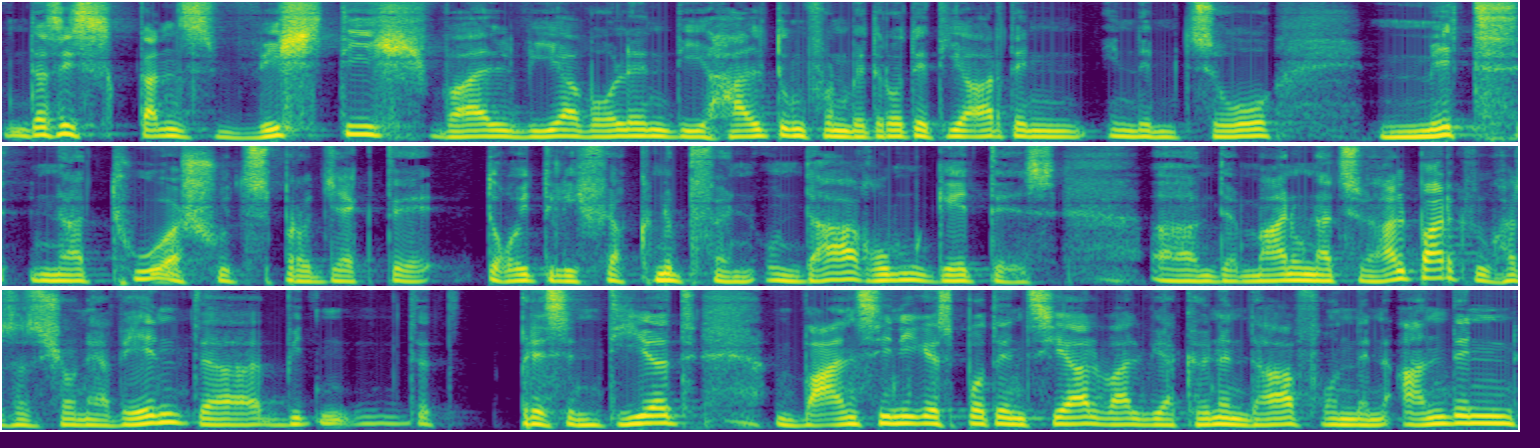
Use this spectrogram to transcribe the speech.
das ist ganz wichtig, weil wir wollen die Haltung von bedrohten Tierarten in dem Zoo mit Naturschutzprojekte deutlich verknüpfen. Und darum geht es. Ähm, der Manu Nationalpark, du hast es schon erwähnt, äh, präsentiert wahnsinniges Potenzial, weil wir können da von den Anden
